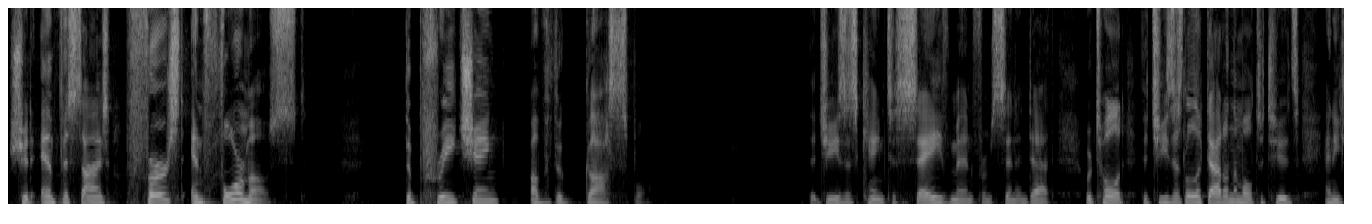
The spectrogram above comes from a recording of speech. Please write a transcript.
should emphasize first and foremost the preaching of the gospel that Jesus came to save men from sin and death. We're told that Jesus looked out on the multitudes and he,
